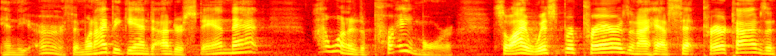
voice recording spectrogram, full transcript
in the earth. And when I began to understand that, I wanted to pray more. So I whisper prayers and I have set prayer times. And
